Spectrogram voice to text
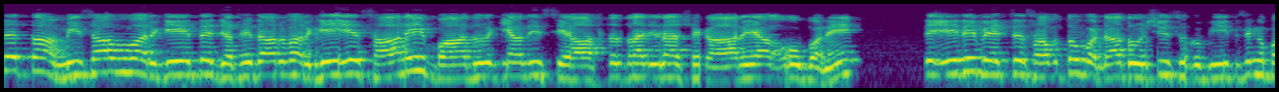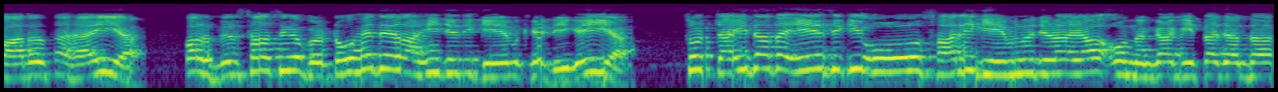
ਤੇ ਧਾਮੀ ਸਾਹਿਬ ਵਰਗੇ ਤੇ ਜਥੇਦਾਰ ਵਰਗੇ ਇਹ ਸਾਰੇ ਬਾਦਲਕਿਆਂ ਦੀ ਸਿਆਸਤ ਦਾ ਜਿਹੜਾ ਸ਼ਿਕਾਰ ਆ, ਉਹ ਬਣੇ। ਤੇ ਇਹਦੇ ਵਿੱਚ ਸਭ ਤੋਂ ਵੱਡਾ ਦੋਸ਼ੀ ਸੁਖਬੀਰ ਸਿੰਘ ਬਾਦਲ ਤਾਂ ਹੈ ਹੀ ਆ। ਪਰ ਵਿਰਸਾ ਸਿੰਘ ਵਟੋਹੇ ਦੇ ਰਾਹੀਂ ਜਿਹੜੀ ਗੇਮ ਖੇਡੀ ਗਈ ਆ, ਸੋ ਚਾਹੀਦਾ ਤਾਂ ਇਹ ਸੀ ਕਿ ਉਹ ਸਾਰੀ ਗੇਮ ਨੂੰ ਜਿਹੜਾ ਆ, ਉਹ ਨੰਗਾ ਕੀਤਾ ਜਾਂਦਾ।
